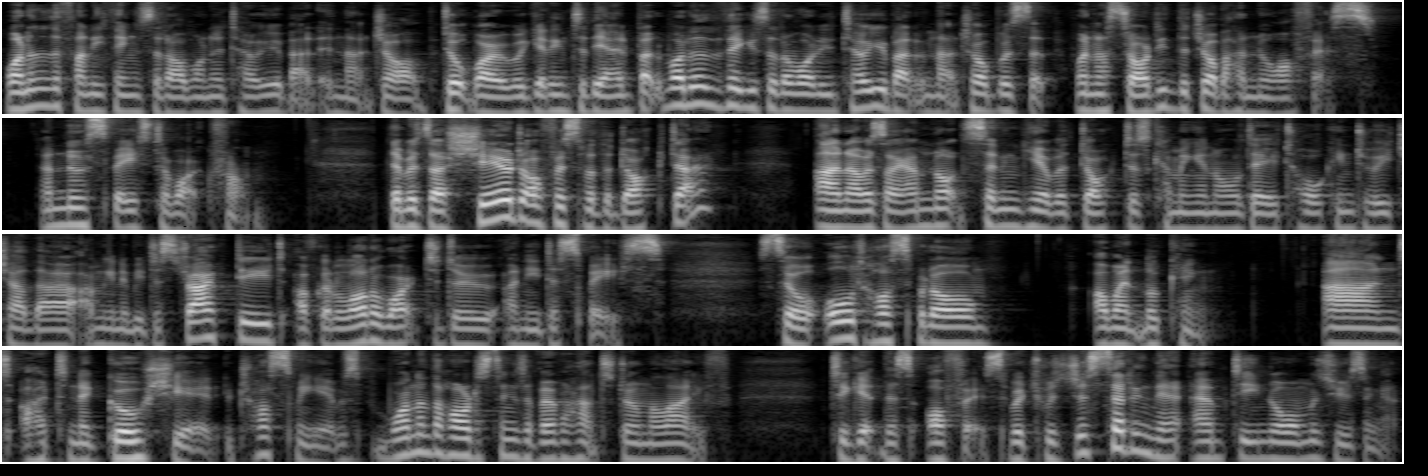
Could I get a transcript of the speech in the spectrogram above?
One of the funny things that I want to tell you about in that job, don't worry, we're getting to the end, but one of the things that I wanted to tell you about in that job was that when I started the job, I had no office and no space to work from. There was a shared office with a doctor, and I was like, I'm not sitting here with doctors coming in all day talking to each other. I'm going to be distracted. I've got a lot of work to do. I need a space. So, old hospital, I went looking and I had to negotiate. Trust me, it was one of the hardest things I've ever had to do in my life to get this office, which was just sitting there empty. No one was using it.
